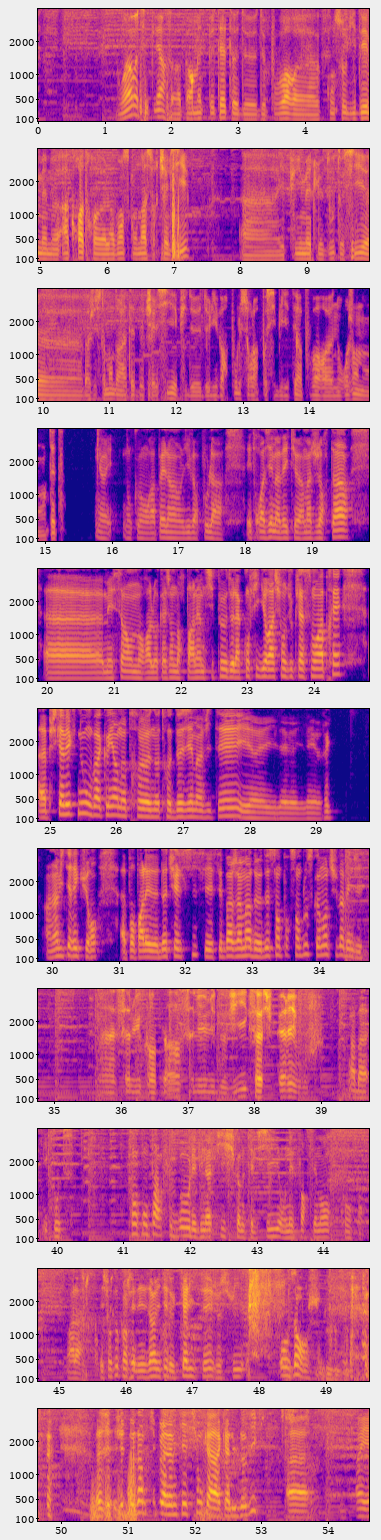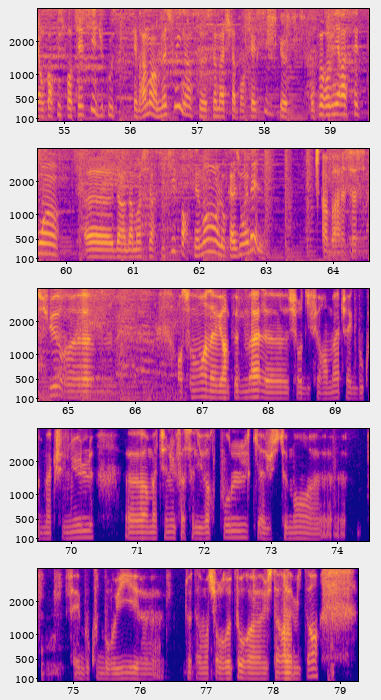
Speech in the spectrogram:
Ouais, ouais c'est clair. Ça va permettre peut-être de, de, pouvoir consolider, même accroître l'avance qu'on a sur Chelsea. Et puis mettre le doute aussi bah, justement dans la tête de Chelsea et puis de, Liverpool sur leur possibilité à pouvoir nous rejoindre en tête. Oui, donc on rappelle, hein, Liverpool a, est troisième avec un match de retard, mais ça on aura l'occasion d'en reparler un petit peu de la configuration du classement après, puisqu'avec nous on va accueillir notre notre deuxième invité et il est, il est un invité récurrent pour parler de Chelsea, c'est Benjamin de 200% Blues. Comment tu vas Benji? Euh, salut Quentin, salut Ludovic, ça va super et vous? Ah bah écoute, quand on parle football et d'une affiche comme celle-ci, on est forcément content. Voilà. Et surtout quand j'ai des invités de qualité, je suis aux anges. je, vais te poser un petit peu la même question qu'à Ludovic. Euh, et encore plus pour Chelsea. Du coup, c'est vraiment un must-win hein, ce, match-là pour Chelsea, puisque on peut revenir à 7 points euh, d'un Manchester City. Forcément, l'occasion est belle. Ah bah ça c'est sûr. En ce moment, on a eu un peu de mal euh, sur différents matchs avec beaucoup de matchs nuls. Euh, un match nul face à Liverpool qui a justement euh, fait beaucoup de bruit, notamment sur le retour juste avant la mi-temps.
